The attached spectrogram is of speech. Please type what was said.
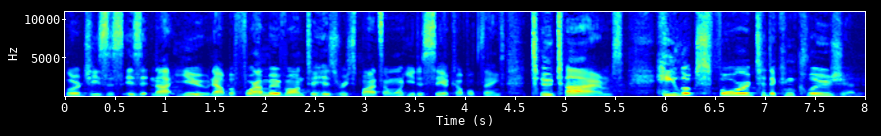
Lord Jesus? Is it not you? Now, before I move on to his response, I want you to see a couple things. Two times he looks forward to the conclusion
